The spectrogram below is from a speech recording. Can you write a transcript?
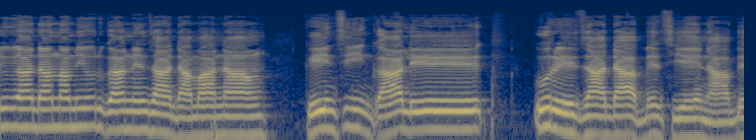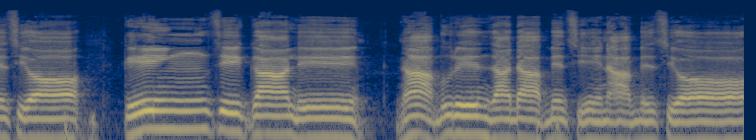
တုယတံသမယုတကနိဇာဓမ္မနံကိဉ္စီကာလေပုရိဇာတာပစ္စေနာပစ္စယောကိဉ္စီကာလေ နာပုရိဇာတပစ္စေနာပစ္စယော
